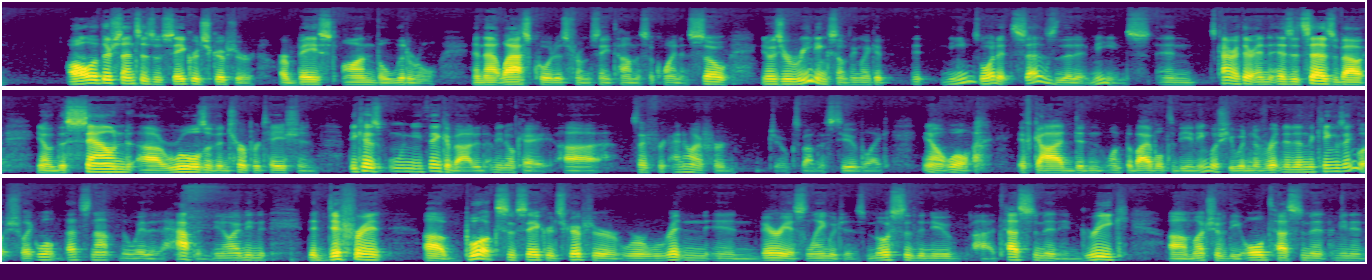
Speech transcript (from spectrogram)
all other senses of sacred Scripture are based on the literal. And that last quote is from St. Thomas Aquinas. So, you know, as you're reading something, like it, it means what it says that it means. And it's kind of right there. And as it says about, you know, the sound uh, rules of interpretation, because when you think about it, I mean, okay, uh, so I, I know I've heard jokes about this too, but like, you know, well, if God didn't want the Bible to be in English, he wouldn't have written it in the King's English. Like, well, that's not the way that it happened. You know, I mean, the different uh, books of sacred scripture were written in various languages. Most of the New uh, Testament in Greek, uh, much of the Old Testament, I mean, in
